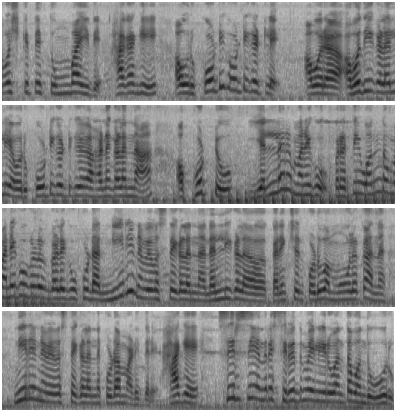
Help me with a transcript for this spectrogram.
ಅವಶ್ಯಕತೆ ತುಂಬ ಇದೆ. ಹಾಗಾಗಿ ಅವರು ಕೋಟಿ ಕೋಟಿಗಟ್ಟಲೆ ಅವರ ಅವಧಿಗಳಲ್ಲಿ ಅವರು ಕೋಟಿಗಟ್ಟಲೆ ಹಣಗಳನ್ನು ಕೊಟ್ಟು ಎಲ್ಲರ ಮನೆಗೂ ಪ್ರತಿಯೊಂದು ಮನೆಗಳಿಗೂ ಕೂಡ ನೀರಿನ ವ್ಯವಸ್ಥೆಗಳನ್ನು ನಲ್ಲಿಗಳ ಕನೆಕ್ಷನ್ ಕೊಡುವ ಮೂಲಕ ನ ನೀರಿನ ವ್ಯವಸ್ಥೆಗಳನ್ನು ಕೂಡ ಮಾಡಿದ್ದಾರೆ. ಹಾಗೆ ಸಿರ್ಸಿ ಅಂದರೆ ಸಿರದ ಮೇಲೆ ಇರುವಂಥ ಒಂದು ಊರು.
